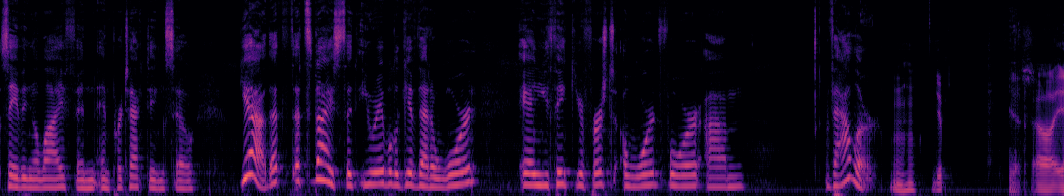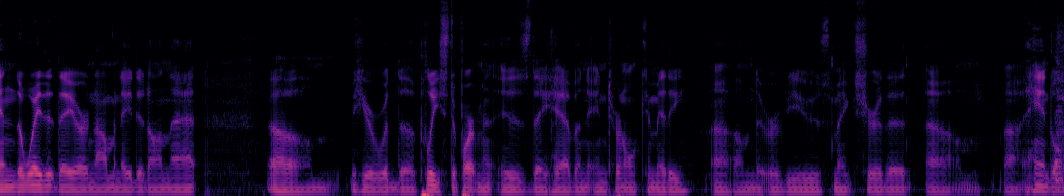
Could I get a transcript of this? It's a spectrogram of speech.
saving a life and, and protecting. So, yeah, that's that's nice that you were able to give that award, and you think your first award for um, valor. hmm Yep. Yes. Uh, and the way that they are nominated on that um, here with the police department is they have an internal committee um, that reviews, makes sure that um, uh, handles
